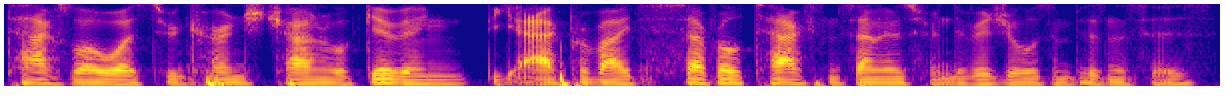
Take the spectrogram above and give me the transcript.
tax law was to encourage charitable giving. The Act provides several tax incentives for individuals and businesses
